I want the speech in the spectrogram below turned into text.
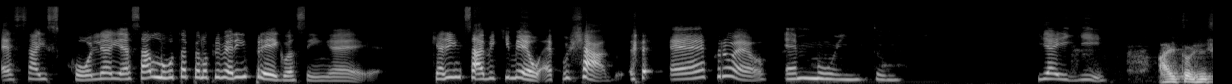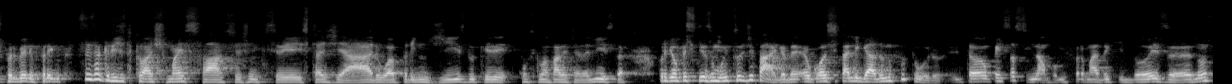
essa escolha e essa luta pelo primeiro emprego, assim, é, que a gente sabe que, meu, é puxado, é cruel. É muito. E aí, Gui? Ah, então, gente, primeiro emprego. Vocês acreditam que eu acho mais fácil a gente ser estagiário aprendiz do que conseguir uma vaga de analista? Porque eu pesquiso muito de vaga, né? Eu gosto de estar ligado no futuro. Então eu penso assim, não, vou me formar daqui dois anos,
